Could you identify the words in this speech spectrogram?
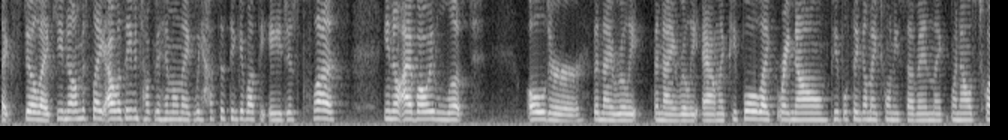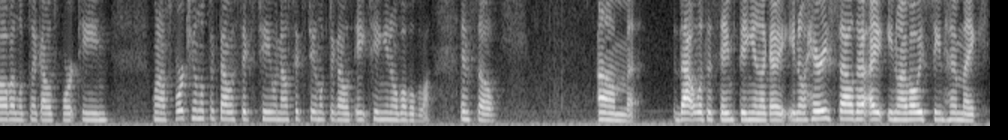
like still like, you know, I'm just like I was even talking to him, I'm like, we have to think about the ages. Plus, you know, I've always looked older than I really than I really am. Like people like right now, people think I'm like 27. Like when I was 12, I looked like I was 14. When I was 14, I looked like I was 16. When I was 16, I looked like I was 18, you know, blah blah blah. And so um that was the same thing. And like i you know harry styles I, I you know i've always seen him like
